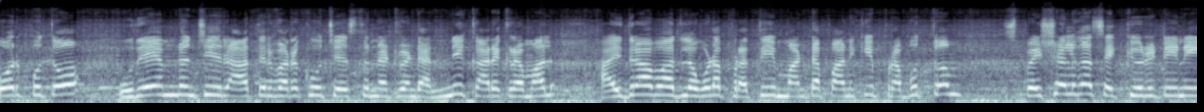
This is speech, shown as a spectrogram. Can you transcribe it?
ఓర్పుతో ఉదయం నుంచి రాత్రి వరకు చేస్తున్నటువంటి అన్ని కార్యక్రమాలు హైదరాబాద్లో కూడా ప్రతి మంటపానికి ప్రభుత్వం స్పెషల్గా సెక్యూరిటీని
